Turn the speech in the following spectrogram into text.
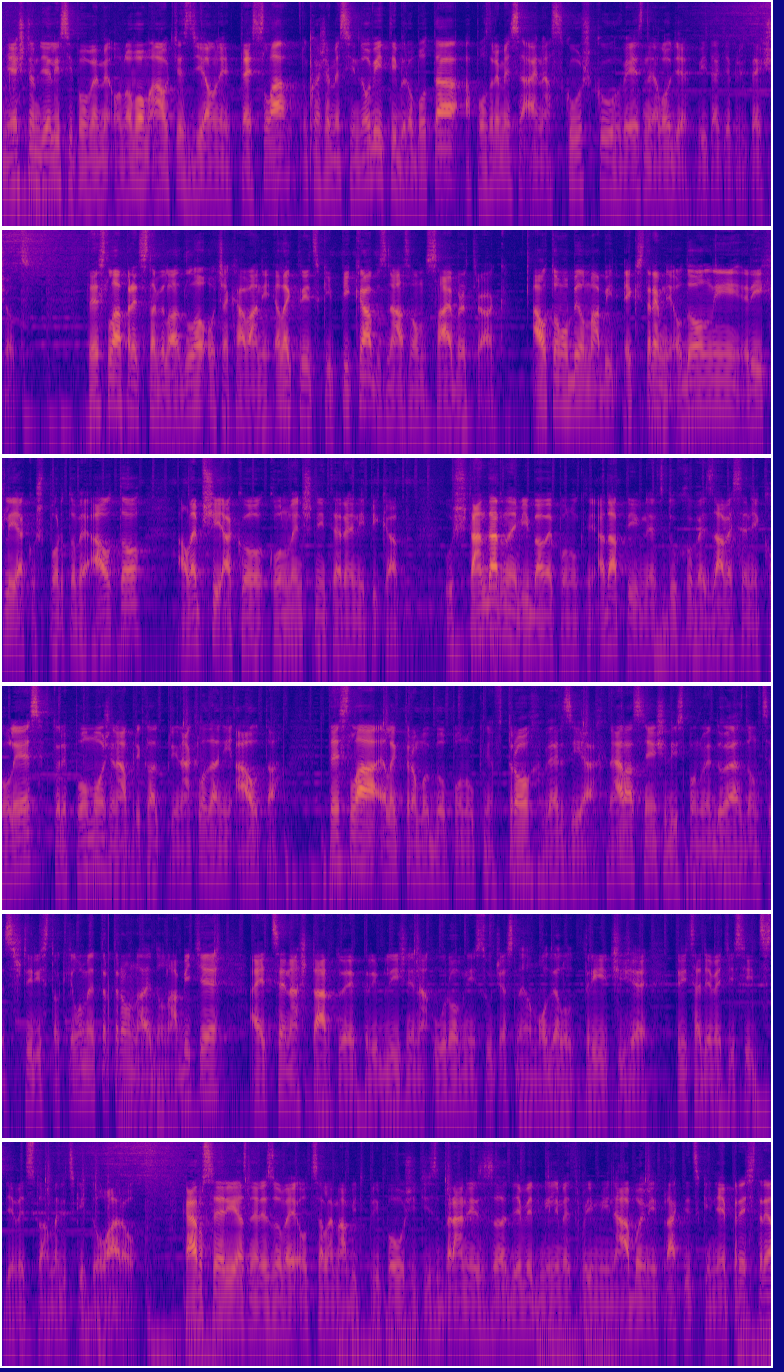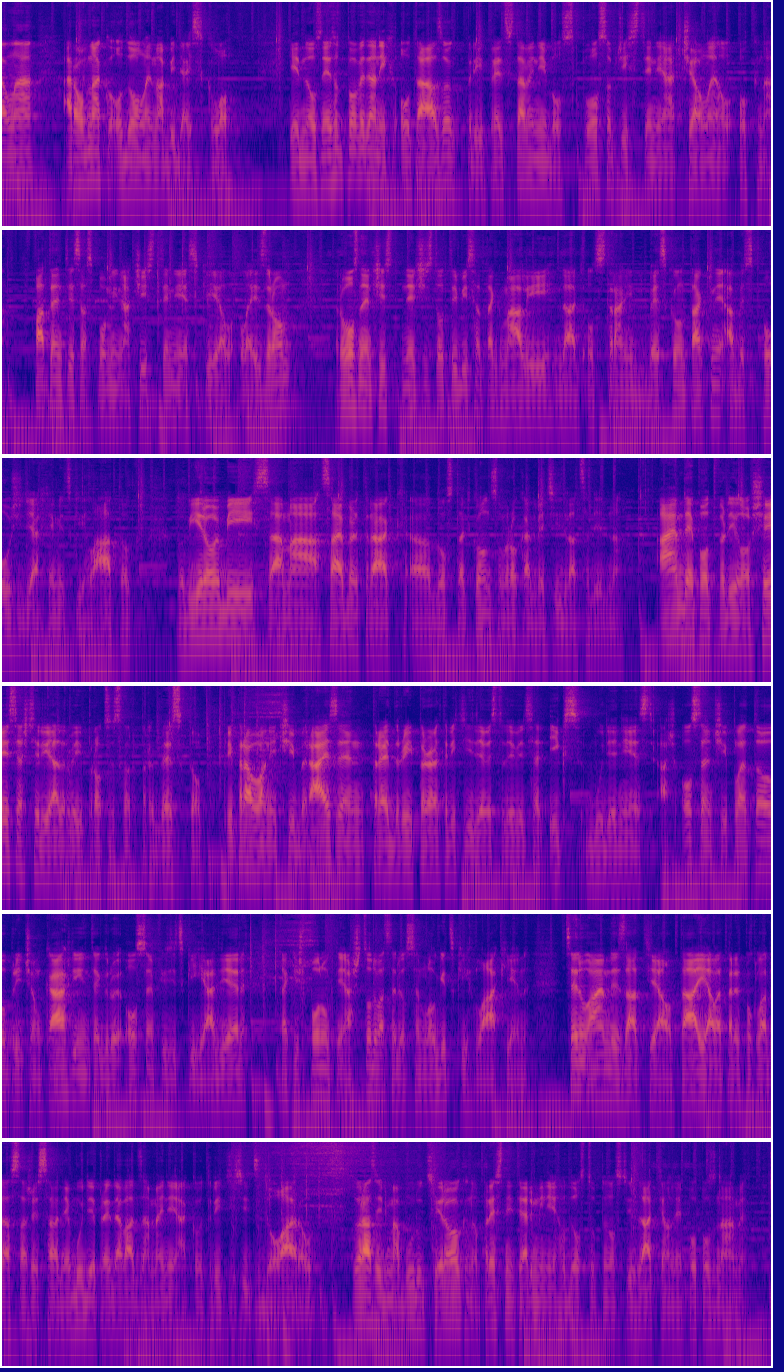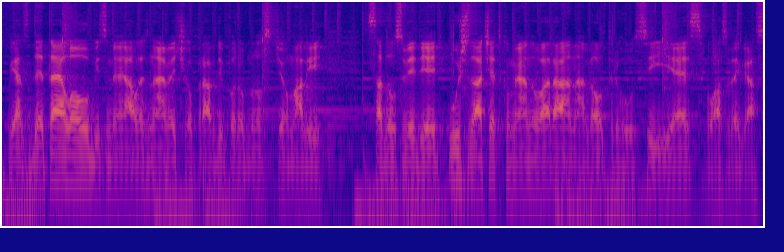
V dnešnom dieli si povieme o novom aute z dielne Tesla, ukážeme si nový typ robota a pozrieme sa aj na skúšku hviezdnej lode. Vítajte pri TechShots. Tesla predstavila dlho očakávaný elektrický pickup s názvom Cybertruck. Automobil má byť extrémne odolný, rýchly ako športové auto a lepší ako konvenčný terénny pickup. Už v štandardnej výbave ponúkne adaptívne vzduchové zavesenie kolies, ktoré pomôže napríklad pri nakladaní auta. Tesla elektromobil ponúkne v troch verziách. Najlacnejšie disponuje dojazdom cez 400 km na jedno nabitie a jej cena štartuje približne na úrovni súčasného modelu 3, čiže 39 900 amerických dolárov. Karoséria z nerezovej ocele má byť pri použití zbrane s 9 mm nábojmi prakticky neprestrelná a rovnako odolné má byť aj sklo. Jednou z nezodpovedaných otázok pri predstavení bol spôsob čistenia čelného okna. V patente sa spomína čistenie skiel laserom. Rôzne nečistoty by sa tak mali dať odstrániť bezkontaktne a bez použitia chemických látok. Do výroby sa má Cybertruck e, dostať koncom roka 2021. AMD potvrdilo 64-jadrový procesor pre desktop. Pripravovaný čip Ryzen Threadripper 3990X bude niesť až 8 čipletov, pričom každý integruje 8 fyzických jadier, taktiež ponúkne až 128 logických vlákien. Cenu AMD zatiaľ tají, ale predpokladá sa, že sa nebude predávať za menej ako 3000 dolárov. Doraziť má budúci rok, no presný termín jeho dostupnosti zatiaľ nepopoznáme. Viac detailov by sme ale s najväčšou pravdepodobnosťou mali sa dozvedieť už začiatkom januára na veľtrhu CES v Las Vegas.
